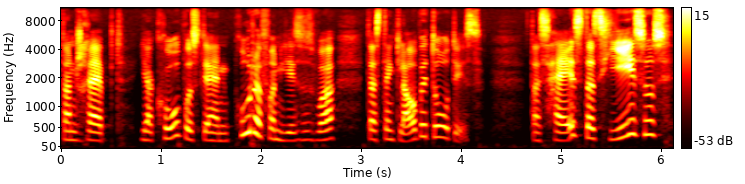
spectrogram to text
dann schreibt Jakobus, der ein Bruder von Jesus war, dass dein Glaube tot ist. Das heißt, dass Jesus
